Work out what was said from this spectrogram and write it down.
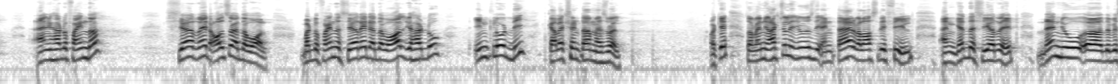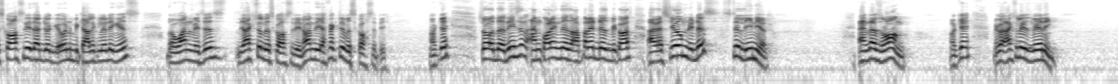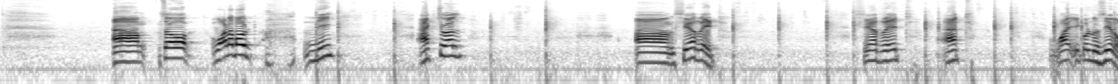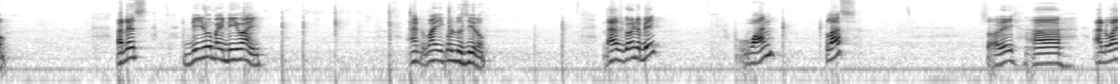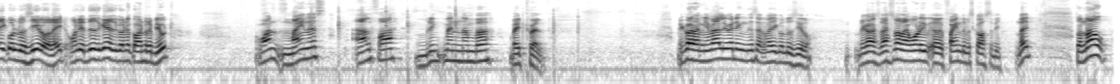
and you have to find the shear rate also at the wall, but to find the shear rate at the wall you have to include the correction term as well okay. So when you actually use the entire velocity field and get the shear rate then you uh, the viscosity that you are going to be calculating is the one which is the actual viscosity not the effective viscosity okay. So the reason I am calling this apparent is because I have assumed it is still linear and that is wrong okay because actually it is varying. Um, so what about the actual uh, shear rate? Shear rate at y equal to 0 that is du by dy at y equal to 0 that is going to be 1 plus sorry uh, at y equal to 0 right? Only this guy is going to contribute 1 minus alpha Brinkman number by 12 because I am evaluating this at y equal to 0 because that is what I want to uh, find the viscosity right. So now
